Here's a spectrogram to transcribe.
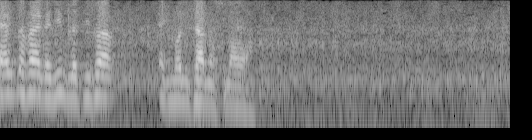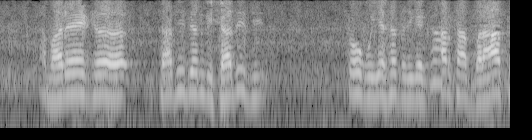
ایک دفعہ ایک عجیب لطیفہ ایک مولوی صاحب نے سنایا۔ ہمارے ایک ساتھی تھے، ان کی شادی تھی، تو کوئی ایسا طریقہ کار تھا، برات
